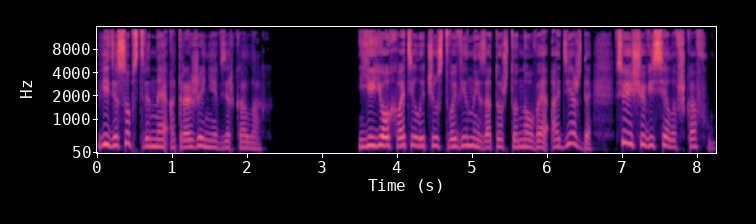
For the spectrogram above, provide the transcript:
видя собственное отражение в зеркалах. Ее охватило чувство вины за то, что новая одежда все еще висела в шкафу.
